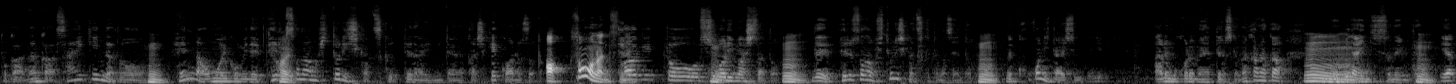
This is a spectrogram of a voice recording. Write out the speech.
とかなんか最近だとうん。変な思い込みでペルソナを一人しか作ってないみたいな会社結構あるんですよ。あ、そうなんですね。ターゲットを絞りましたと、うん。でペルソナを一人しか作ってませんと、うん。でここに対してあれもこれもやってるんですけどなかなかうん。伸びないんですよねみたいな、うん。いや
